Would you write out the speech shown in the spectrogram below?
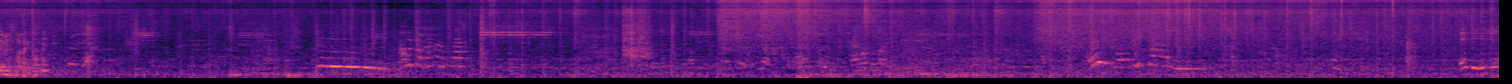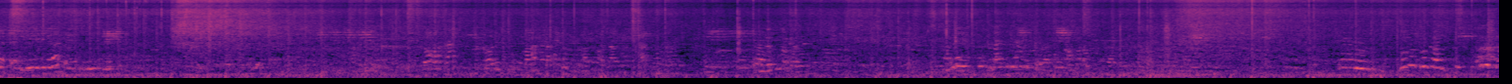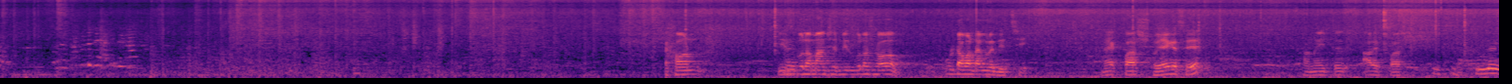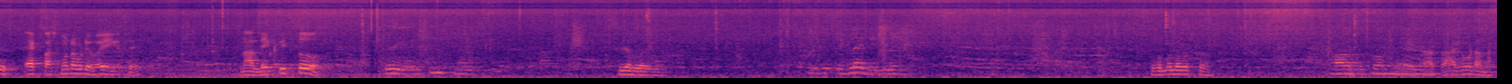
এখন পিসগুলো মাংসের পিসগুলো সব উল্টাপাল্টা করে দিচ্ছি। এক পাশ হয়ে গেছে এখন এই তো আরেক পাশ। এক পাশ মোটামুটি হয়ে গেছে। না লেগ পিস তো। আচ্ছা, আগে ওটা না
